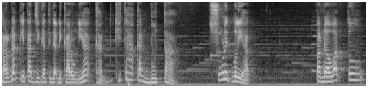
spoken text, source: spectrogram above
Karena kita jika tidak dikaruniakan, kita akan buta, sulit melihat. Pada waktu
